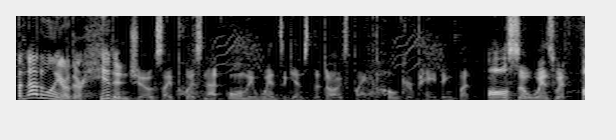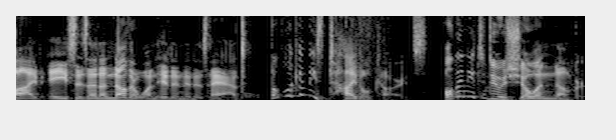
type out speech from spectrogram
But not only are there hidden jokes like Puss not only wins against the dogs playing poker painting, but also wins with five aces and another one hidden in his hat. But look at these title cards. All they need to do is show a number,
